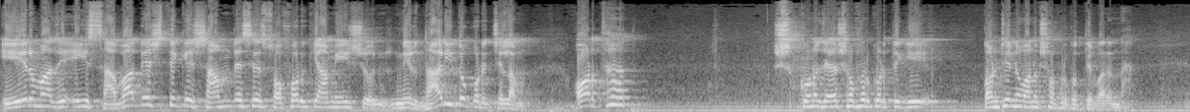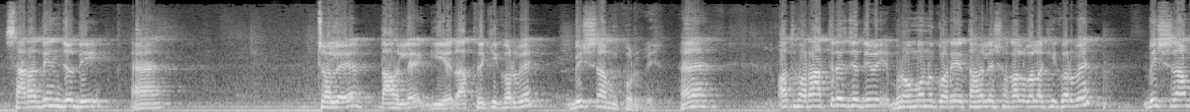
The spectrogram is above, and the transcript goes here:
এর মাঝে এই সাবা দেশ থেকে সামদেশের সফরকে আমি নির্ধারিত করেছিলাম। অর্থাৎ কোনো জায়গায় সফর করতে গিয়ে কন্টিনিউ মানুষ সফর করতে পারে না। সারাদিন যদি চলে, তাহলে গিয়ে রাত্রে কি করবে? বিশ্রাম করবে হ্যাঁ? অথবা রাত্রে যদি ভ্রমণ করে, তাহলে সকালবেলা কি করবে? বিশ্রাম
